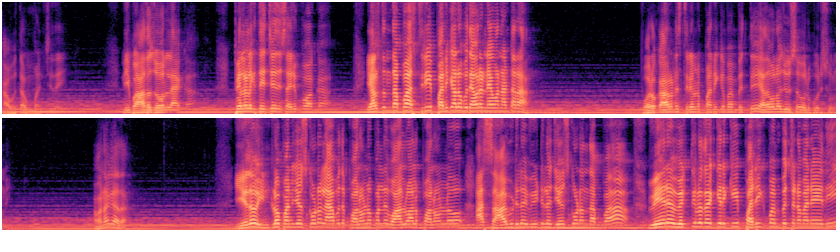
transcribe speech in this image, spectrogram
కాకపోతే మంచిదే. నీ బాధ చూడలేక పిల్లలకి తెచ్చేది సరిపోక వెళ్తుంది తప్ప స్త్రీ పనికి వెళ్ళకపోతే ఎవరైనా ఏమని అంటారా? పూర్వకాలంలో స్త్రీలను పనికి పంపిస్తే ఎదవలో చూసేవాళ్ళు పురుషుల్ని. అవునా కదా? ఏదో ఇంట్లో పని చేసుకోవడం లేకపోతే పొలంలో పనులు వాళ్ళ వాళ్ళ పొలంలో ఆ సావిడిలో వీటిలో చేసుకోవడం తప్ప వేరే వ్యక్తుల దగ్గరికి పనికి పంపించడం అనేది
